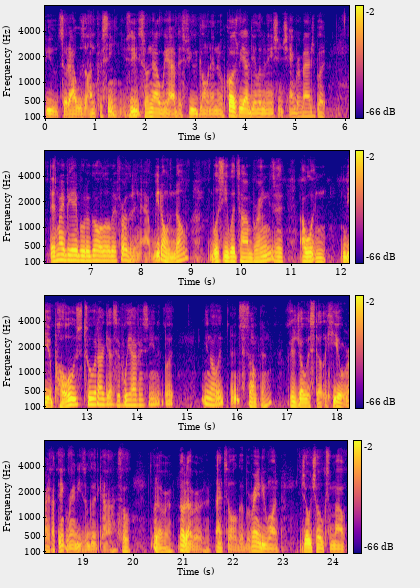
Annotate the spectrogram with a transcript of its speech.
feud, so that was unforeseen, you see? So now we have this feud going in. And of course, we have the Elimination Chamber match, but this might be able to go a little bit further than that. We don't know. We'll see what time brings. I wouldn't be opposed to it, I guess, if we haven't seen it, but, you know, it, it's something. Because Joe is still a heel, right? I think Randy's a good guy, so whatever, whatever. That's all good. But Randy won. Joe chokes him out.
